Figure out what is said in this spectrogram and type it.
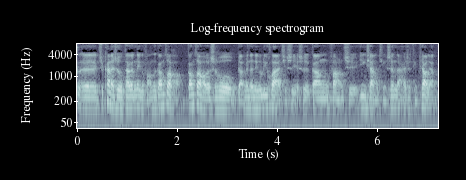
呃去看的时候，它的那个房子刚造好，刚造好的时候，表面的那个绿化其实也是刚放上去，印象挺深的，还是挺漂亮的。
